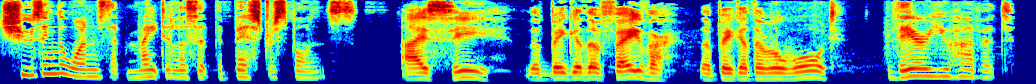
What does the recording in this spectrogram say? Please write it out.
choosing the ones that might elicit the best response. I see. The bigger the favor, the bigger the reward. There you have it.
